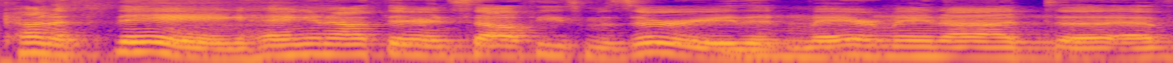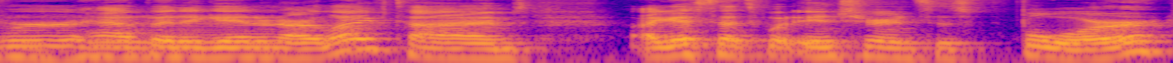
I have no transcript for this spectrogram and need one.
kind of thing hanging out there in southeast Missouri that may or may not uh, ever happen again in our lifetimes. I guess that's what insurance is for.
